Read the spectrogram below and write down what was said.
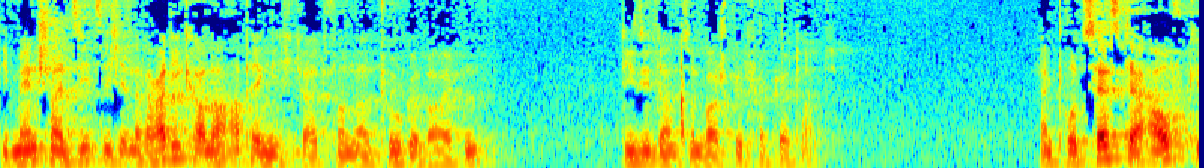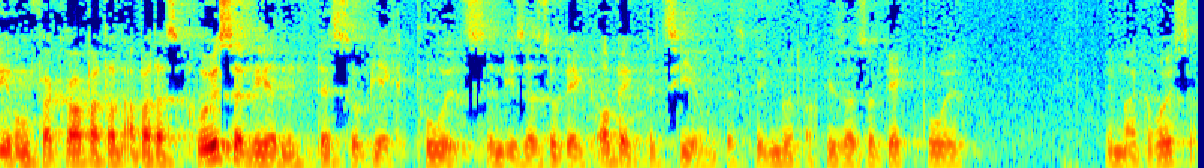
Die Menschheit sieht sich in radikaler Abhängigkeit von Naturgewalten die sie dann zum Beispiel vergöttert. Ein Prozess der Aufklärung verkörpert dann aber das Größerwerden des Subjektpols in dieser Subjekt-Objekt-Beziehung. Deswegen wird auch dieser Subjektpol immer größer.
